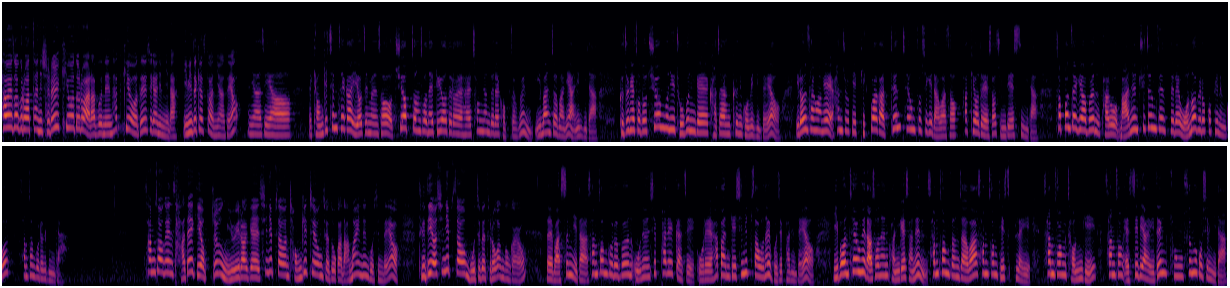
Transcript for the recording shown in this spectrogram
사회적으로 핫한 이슈를 키워드로 알아보는 핫 키워드 시간입니다. 이민재 캐스터 안녕하세요. 안녕하세요. 네, 경기 침체가 이어지면서 취업 전선에 뛰어들어야 할 청년들의 걱정은 이만저만이 아닙니다. 그중에서도 취업문이 좁은 게 가장 큰 고민인데요. 이런 상황에 한 줄기 빛과 같은 채용 소식이 나와서 핫키워드에서 준비했습니다. 첫 번째 기업은 바로 많은 취준생들의 워너비로 꼽히는 곳 삼성그룹입니다. 삼성은 4대 기업 중 유일하게 신입사원 정기 채용 제도가 남아있는 곳인데요. 드디어 신입사원 모집에 들어간 건가요? 네, 맞습니다. 삼성그룹은 오는 18일까지 올해 하반기 신입사원을 모집하는데요. 이번 채용에 나서는 관계사는 삼성전자와 삼성디스플레이, 삼성전기, 삼성 SDI 등 총 20곳입니다.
